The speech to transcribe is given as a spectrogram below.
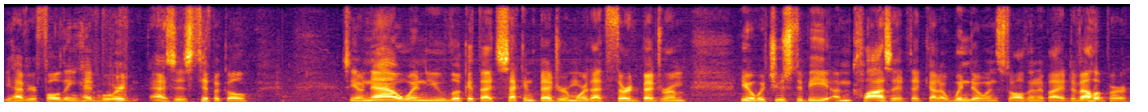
you have your folding headboard, as is typical. So you know, now when you look at that second bedroom or that third bedroom, you know, which used to be a closet that got a window installed in it by a developer,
